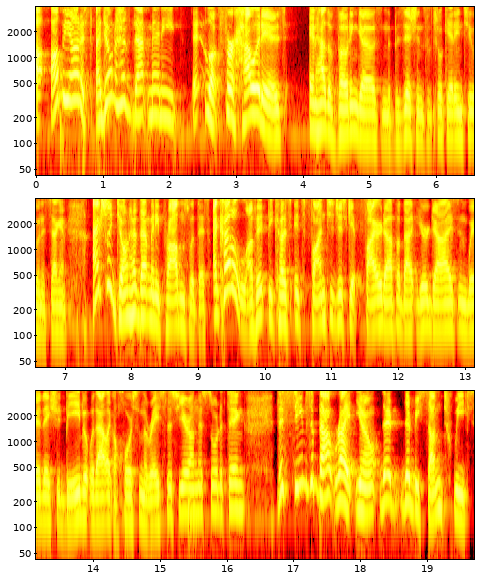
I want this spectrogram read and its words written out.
I'll be honest. I don't have that many. Eh, look for how it is and how the voting goes and the positions, which we'll get into in a second. I actually don't have that many problems with this. I kind of love it because it's fun to just get fired up about your guys and where they should be, but without like a horse in the race this year on this sort of thing. This seems about right. You know, there there'd be some tweaks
